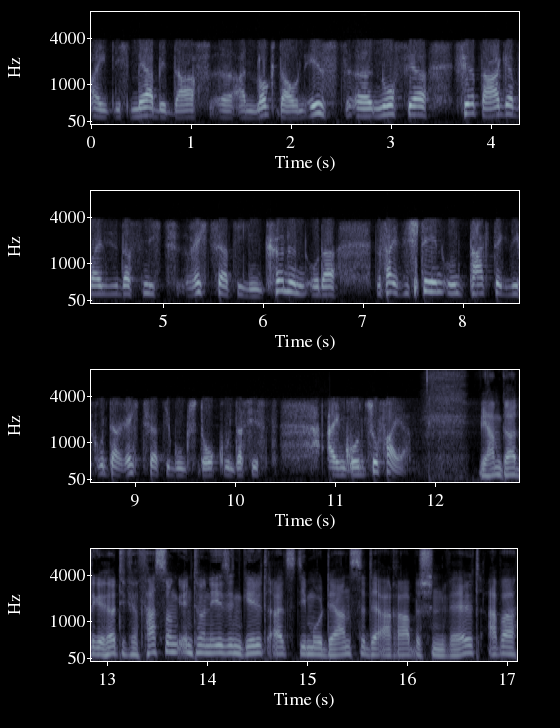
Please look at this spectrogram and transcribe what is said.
eigentlich mehr Bedarf äh, an Lockdown ist, äh, nur für vier Tage, weil sie das nicht rechtfertigen können oder das heißt, sie stehen tagtäglich unter Rechtfertigungsdruck und das ist ein Grund zu feiern. Wir haben gerade gehört, die Verfassung in Tunesien gilt als die modernste der arabischen Welt. Aber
